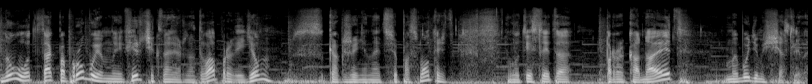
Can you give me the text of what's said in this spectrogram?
Ну вот, так попробуем. Эфирчик, наверное, два проведем. Как Женя на это все посмотрит. Вот если это проканает, мы будем счастливы.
